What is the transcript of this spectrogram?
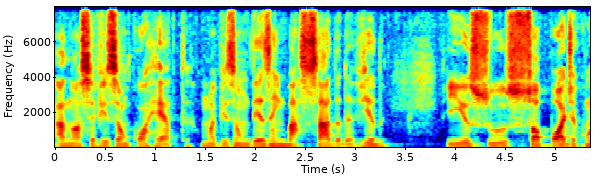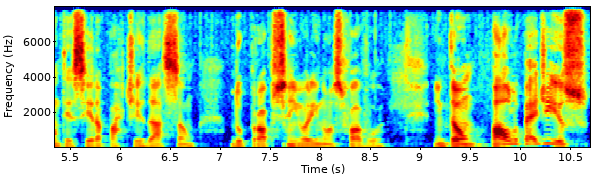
a nossa visão correta, uma visão desembaçada da vida, e isso só pode acontecer a partir da ação do próprio Senhor em nosso favor. Então, Paulo pede isso.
